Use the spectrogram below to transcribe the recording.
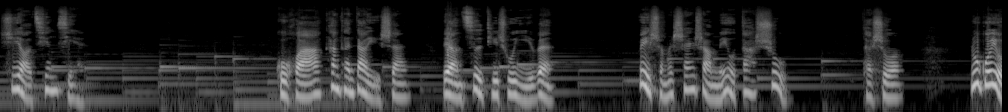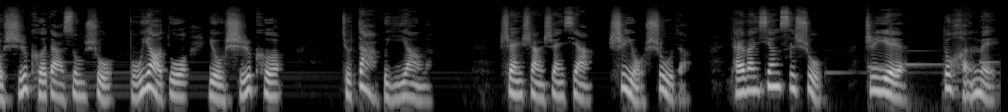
需要清闲。古华看看大屿山，两次提出疑问。为什么山上没有大树？他说：“如果有十棵大松树，不要多，有十棵，就大不一样了。山上山下是有树的，台湾相思树枝叶都很美，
